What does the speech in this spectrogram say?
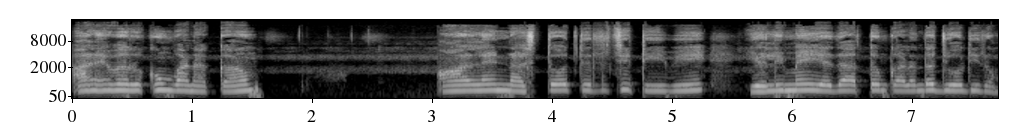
அனைவருக்கும் வணக்கம். ஆன்லைன் நஸ்தோ திருச்சி டிவி எளிமை யதார்த்தம் கலந்த ஜோதிடம்.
